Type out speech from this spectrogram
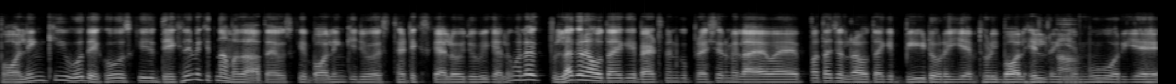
بالنگ کی وہ دیکھو اس کی دیکھنے میں کتنا مزہ آتا ہے اس کی بالنگ کی جو استھیٹکس کہہ لو جو بھی کہہ لو مطلب لگ رہا ہوتا ہے کہ بیٹسمین کو پریشر میں لایا ہوا ہے پتہ چل رہا ہوتا ہے کہ بیٹ ہو رہی ہے تھوڑی بال ہل رہی ہے ہاں۔ موو ہو رہی ہے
